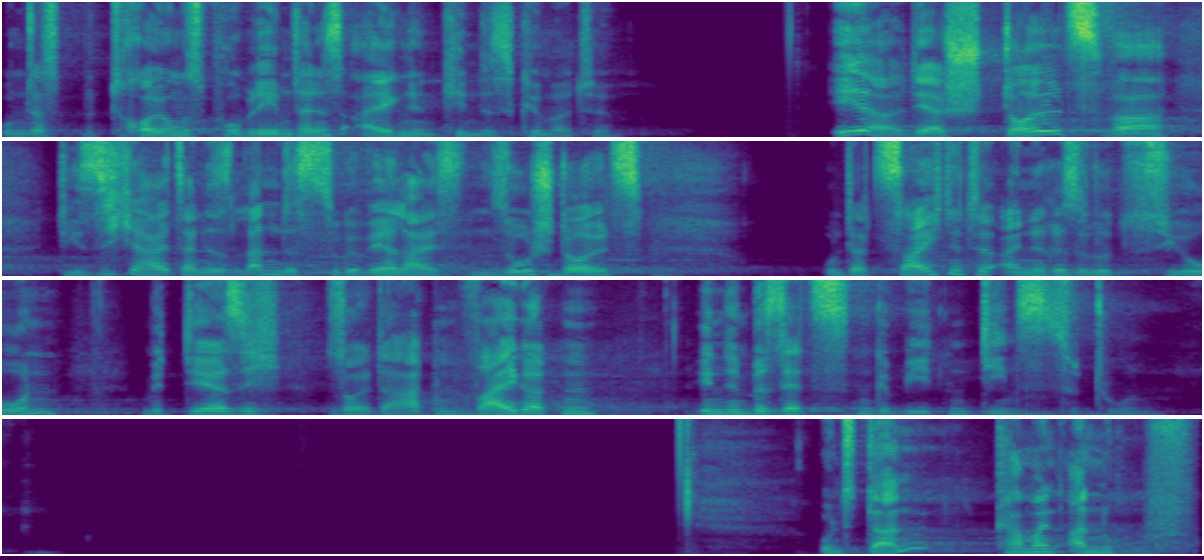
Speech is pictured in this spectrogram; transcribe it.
um das Betreuungsproblem seines eigenen Kindes kümmerte. Er, der stolz war, die Sicherheit seines Landes zu gewährleisten, so stolz, unterzeichnete eine Resolution, mit der sich Soldaten weigerten, in den besetzten Gebieten Dienst zu tun. Und dann kam ein Anruf.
